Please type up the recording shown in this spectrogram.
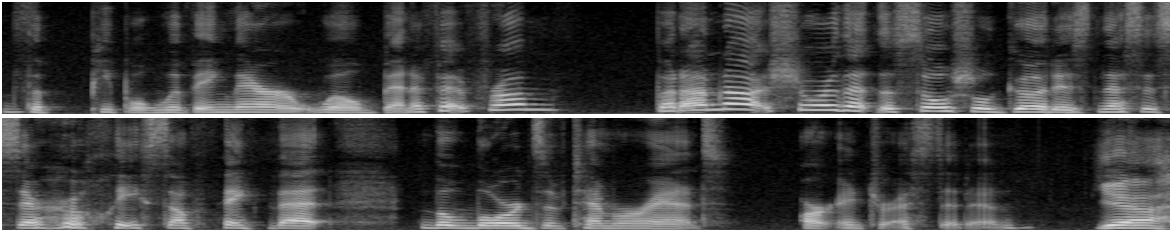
the people living there will benefit from. But I'm not sure that the social good is necessarily something that the lords of Temerant are interested in. Yeah,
